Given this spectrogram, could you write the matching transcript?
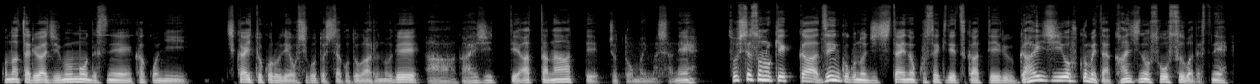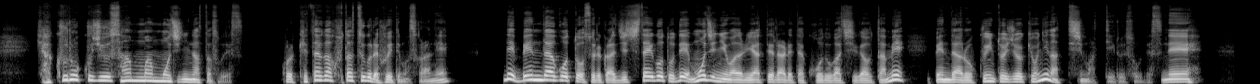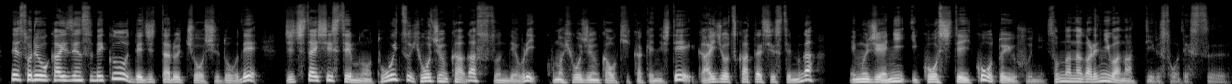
このあたりは自分もですね、過去に近いところでお仕事したことがあるので、ああ、外事ってあったなってちょっと思いましたね。そしてその結果、全国の自治体の戸籍で使っている外事を含めた漢字の総数はですね、163万文字になったそうです。これ桁が2つぐらい増えてますからね。で、ベンダーごと、それから自治体ごとで文字に割り当てられたコードが違うため、ベンダーロックインという状況になってしまっているそうですね。で、それを改善すべくデジタル庁主導で自治体システムの統一標準化が進んでおり、この標準化をきっかけにして外事を使ったシステムが MJ に移行していこうというふうに、そんな流れにはなっているそうです。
